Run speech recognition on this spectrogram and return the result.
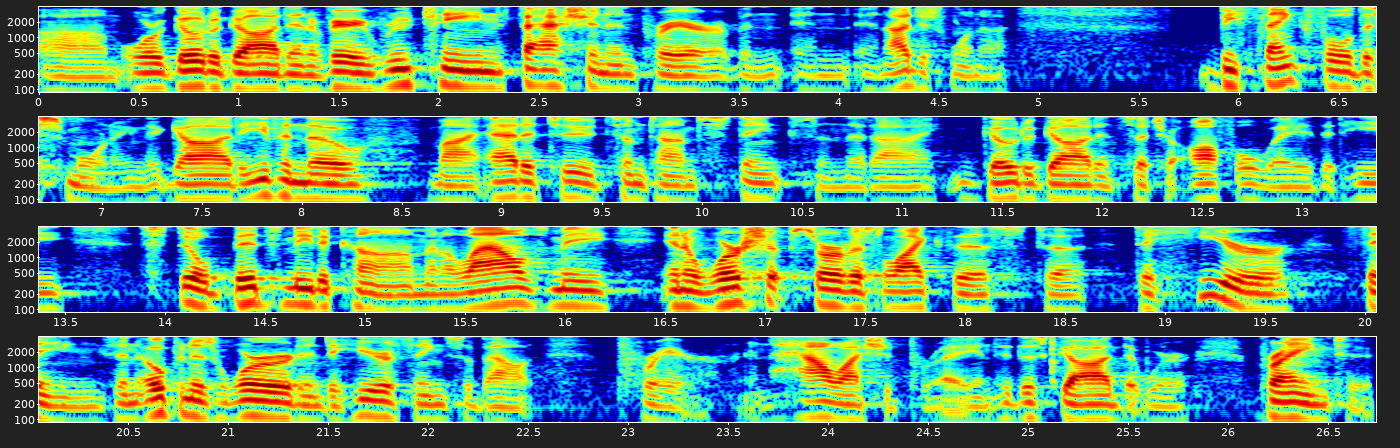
um, or go to God in a very routine fashion in prayer. And, and, and I just want to be thankful this morning that God, even though my attitude sometimes stinks and that I go to God in such an awful way, that He still bids me to come and allows me in a worship service like this to, to hear things and open His Word and to hear things about prayer and how I should pray and who this God that we're praying to.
